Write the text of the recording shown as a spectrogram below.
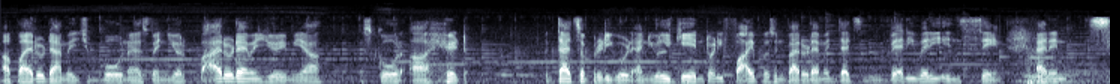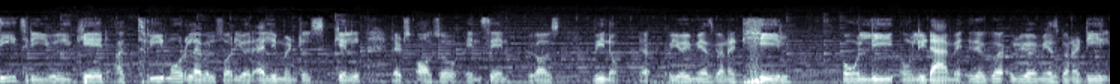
a pyro damage bonus when your pyro damage Yoimiya score a hit. That's a pretty good, and you'll gain 25% pyro damage. That's very very insane. And in C3, you'll gain a three more level for your elemental skill. That's also insane because we know that Yoimiya is gonna deal only only damage Yoimiya is gonna deal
